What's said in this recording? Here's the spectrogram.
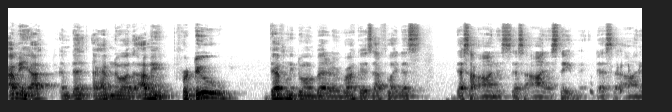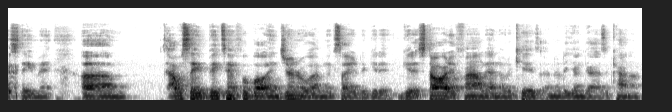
I mean, I, I have no other. I mean, Purdue definitely doing better than Rutgers. I feel like that's that's an honest that's an honest statement. That's an honest statement. Um, I would say Big Ten football in general. I'm excited to get it get it started. Finally, I know the kids. I know the young guys are kind of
